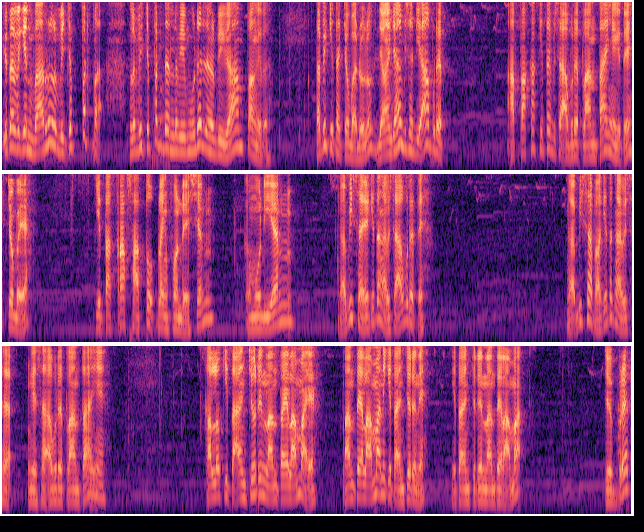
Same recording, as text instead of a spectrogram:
kita bikin baru lebih cepat pak, lebih cepat dan lebih mudah dan lebih gampang gitu. Tapi kita coba dulu, jangan-jangan bisa di-upgrade. Apakah kita bisa upgrade lantainya gitu ya? Coba ya. Kita craft satu plank foundation, kemudian nggak bisa ya kita nggak bisa upgrade ya. Nggak bisa pak. Kita nggak bisa nggak bisa upgrade lantainya. Kalau kita hancurin lantai lama ya lantai lama nih kita hancurin ya. Kita hancurin lantai lama jebret.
